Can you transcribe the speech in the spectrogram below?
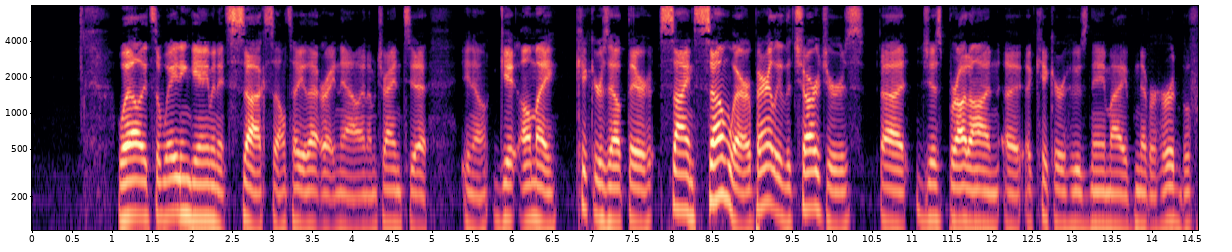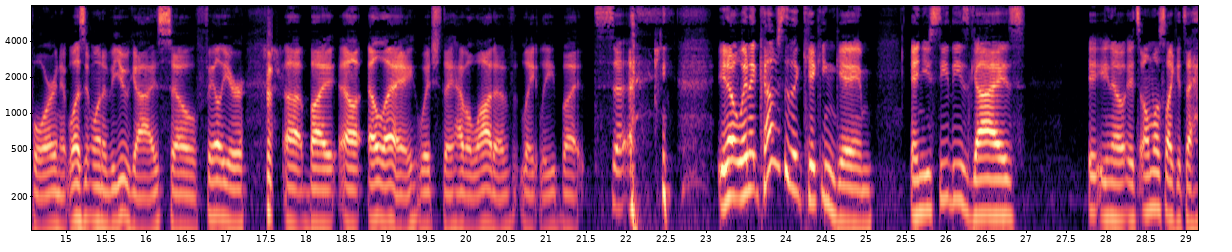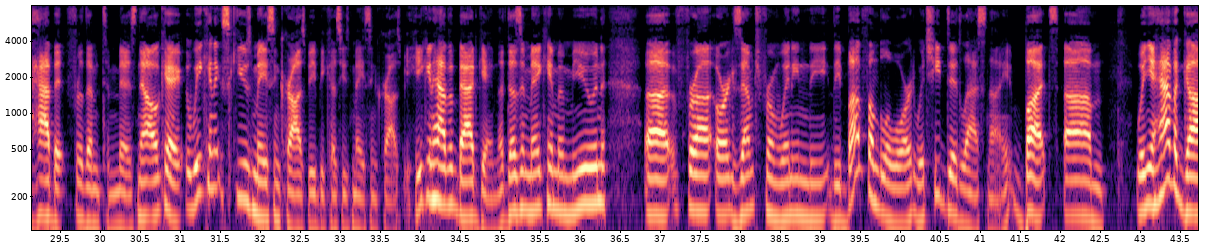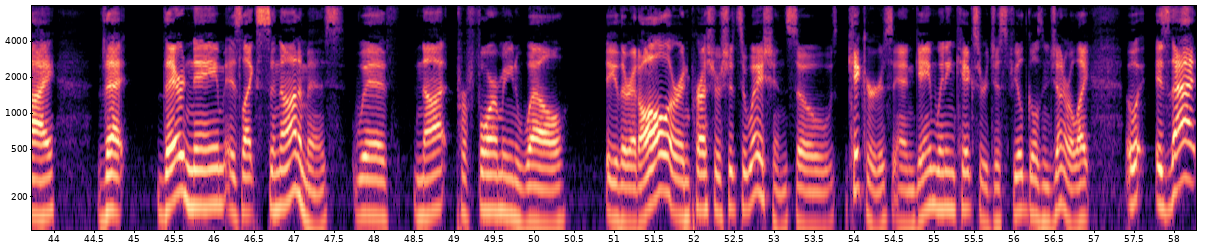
Well, it's a waiting game and it sucks. I'll tell you that right now. And I'm trying to, you know, get all my kickers out there signed somewhere. Apparently, the Chargers uh, just brought on a, a kicker whose name I've never heard before, and it wasn't one of you guys. So failure uh, by uh, L.A., which they have a lot of lately. But uh, you know, when it comes to the kicking game, and you see these guys you know, it's almost like it's a habit for them to miss. Now, okay, we can excuse Mason Crosby because he's Mason Crosby. He can have a bad game. That doesn't make him immune uh, from or exempt from winning the the Butt Fumble Award, which he did last night. But um, when you have a guy that their name is like synonymous with not performing well either at all or in pressure situations. So kickers and game-winning kicks or just field goals in general. Like, is that?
